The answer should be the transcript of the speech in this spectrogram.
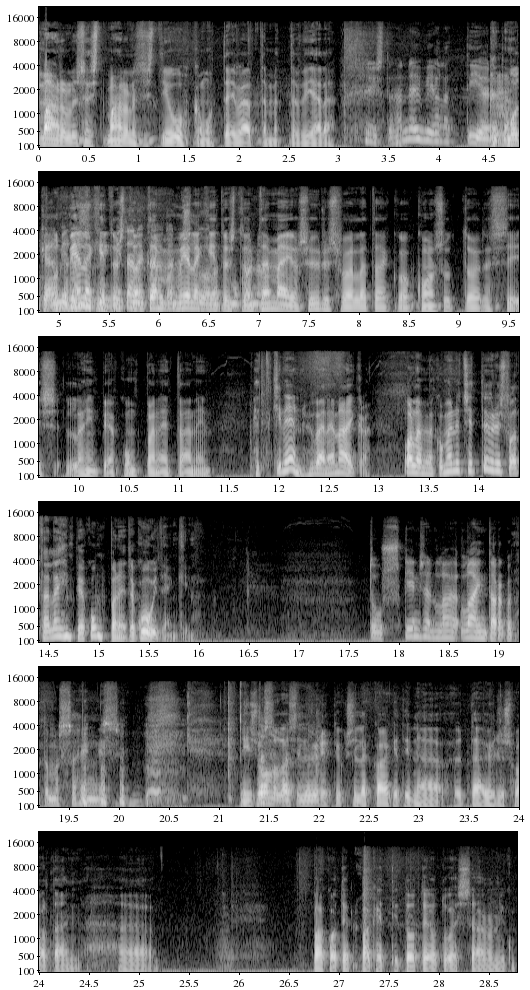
mahdollisesti, mahdollisesti uhka, mutta ei välttämättä vielä. Niistähän ei vielä tiedetä. Mutta mut mielenkiintoista, on, tämä, mielenkiintoista on tämä, jos Yhdysvallat aikoo konsultoida siis lähimpiä kumppaneita, niin hetkinen, hyvänen aika. Olemmeko me nyt sitten Yhdysvaltain lähimpiä kumppaneita kuitenkin? Tuskin sen la- lain tarkoittamassa hengessä. niin suomalaisille yrityksille kaiketi nämä, tämä Yhdysvaltain pakotepaketti toteutuessaan on niin kuin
